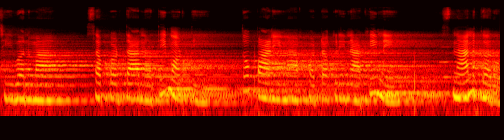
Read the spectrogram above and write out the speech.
જીવનમાં સફળતા નથી મળતી, તો પાણીમાં ફટકડી નાખીને સ્નાન કરો.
